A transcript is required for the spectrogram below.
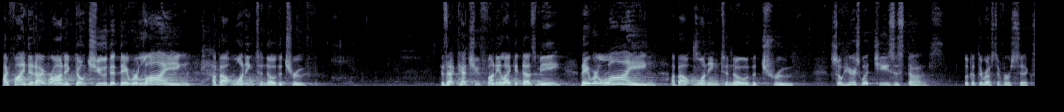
I find it ironic, don't you, that they were lying about wanting to know the truth. Does that catch you funny like it does me? They were lying about wanting to know the truth. So here's what Jesus does. Look at the rest of verse 6.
